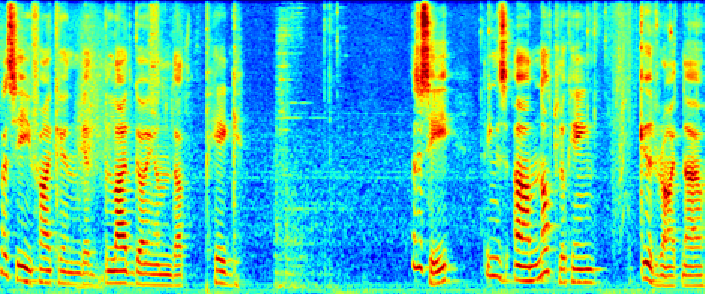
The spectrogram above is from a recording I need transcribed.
Let's see if I can get blood going on that pig. As you see, things are not looking good right now.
